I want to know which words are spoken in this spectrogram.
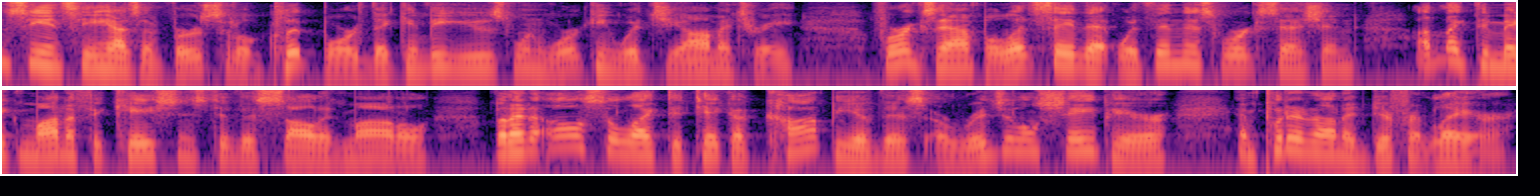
CNC has a versatile clipboard that can be used when working with geometry. For example, let's say that within this work session, I'd like to make modifications to this solid model, but I'd also like to take a copy of this original shape here and put it on a different layer.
